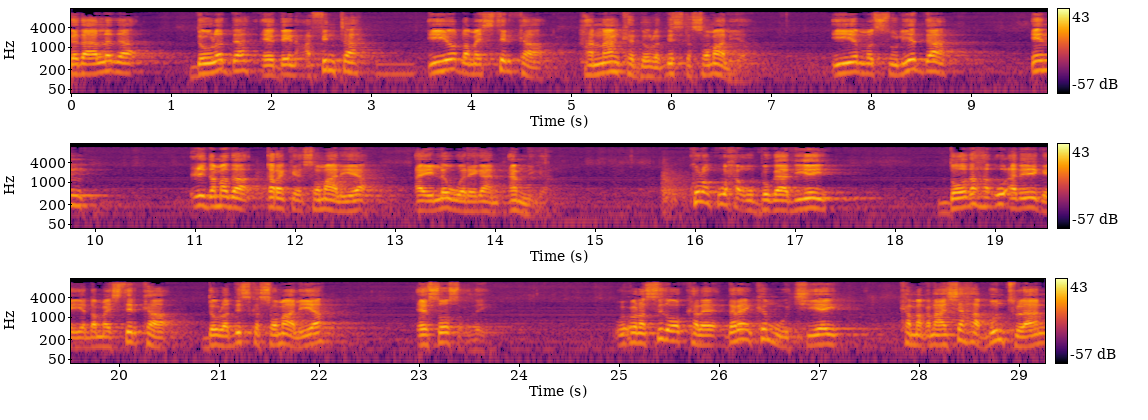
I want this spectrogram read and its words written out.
dadaalada dowladda ee deyn cafinta iyo dhammaystirka hanaanka dowlad dhiska soomaaliya iyo mas'uuliyadda in ciidamada qaranka ee soomaaliya ay la wareegaan amniga kulanku waxa uu bogaadiyey doodaha u adeegaya dhammaystirka dowladiska soomaaliya ee soo socday. Wuxuuna sidoo kale dareen ka muujiyey ka maqnaanshaha puntland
